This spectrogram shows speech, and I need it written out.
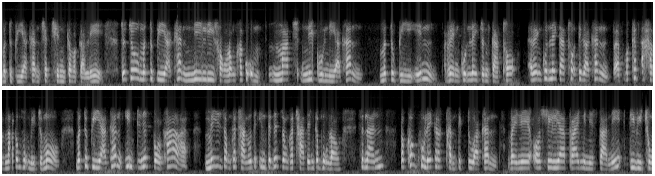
มาตุปีอาคันเช็ดชินกวกาลีจู่ๆมาตุปีอาคันนีลีทองลงขกุมมาชนิกุลนีอาคันมาตุปีอินแรงกุนเลยจนกาทอ rengkun le ka tho tiga khan wakat ahar na kam hu mi chumo matupiya khan internet pol kha me jong ka thalo te internet jong ka thaten kam hu lo sanan ประคองคูเล็กรักพันติกตัวคันไว้ในออสเตรเลีย Prime Minister นี้ทีวีชง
